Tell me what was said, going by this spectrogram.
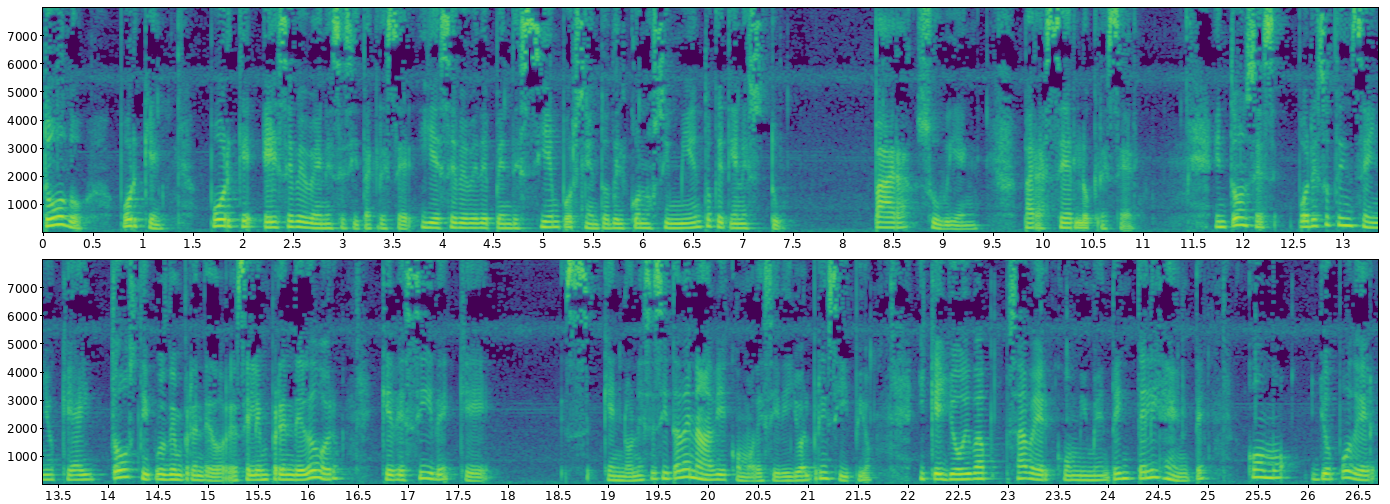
Todo. ¿Por qué? Porque ese bebé necesita crecer y ese bebé depende 100% del conocimiento que tienes tú para su bien, para hacerlo crecer. Entonces, por eso te enseño que hay dos tipos de emprendedores. El emprendedor que decide que, que no necesita de nadie, como decidí yo al principio, y que yo iba a saber con mi mente inteligente cómo yo poder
